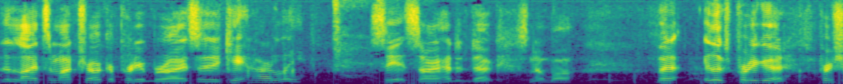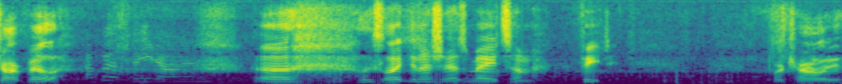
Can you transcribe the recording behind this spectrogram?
The lights in my truck are pretty bright, so you can't hardly see it. Sorry, I had to duck snowball. But it looks pretty good. Pretty sharp fella. I put feet on him. Uh, looks like Denisha has made some feet for Charlie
